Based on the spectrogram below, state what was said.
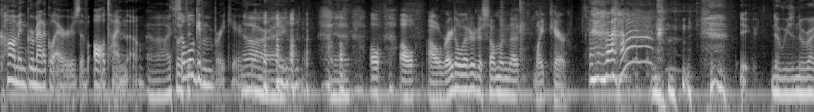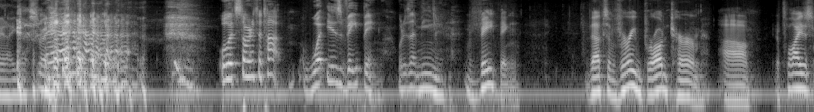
common grammatical errors of all time, though. Uh, I thought. so we'll give him a break here. All right. Yeah. I'll I'll I'll write a letter to someone that might care. No reason to write, I guess. Right. well, let's start at the top. What is vaping? What does that mean? Vaping. That's a very broad term. Uh, it applies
